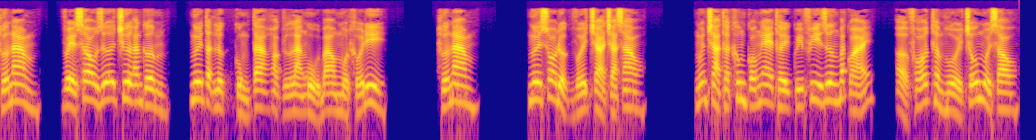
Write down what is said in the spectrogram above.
hứa nam, về sau giữa trưa ăn cơm, ngươi tận lực cùng ta hoặc là ngủ bao một khối đi. Hứa nam, ngươi so được với trà trà sao? Nguyễn Trà thật không có nghe thấy Quý Phi Dương bắt quái, ở phó thầm hồi chỗ ngồi sau,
